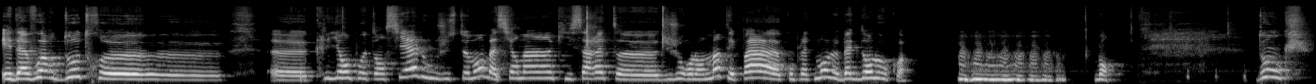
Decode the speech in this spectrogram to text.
Et d'avoir d'autres euh, euh, clients potentiels où justement, bah, s'il y en a un qui s'arrête euh, du jour au lendemain, tu n'es pas complètement le bec dans l'eau. quoi. bon. Donc,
